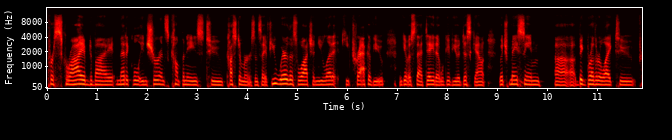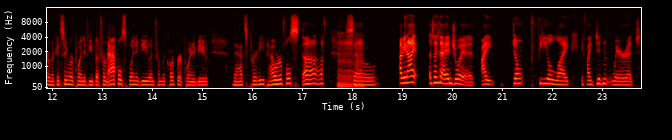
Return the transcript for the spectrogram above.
prescribed by medical insurance companies to customers and say if you wear this watch and you let it keep track of you and give us that data we'll give you a discount which may seem uh, big brother like to from a consumer point of view but from apple's point of view and from the corporate point of view that's pretty powerful stuff. Mm-hmm. so i mean i as i say i enjoy it. I don't feel like if i didn't wear it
